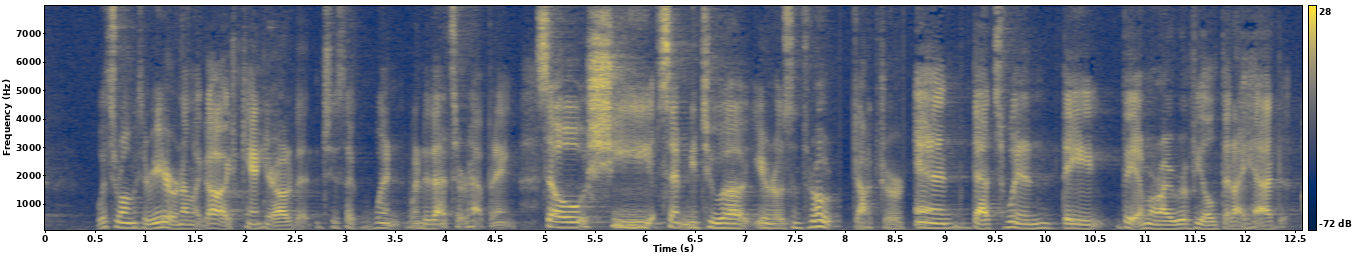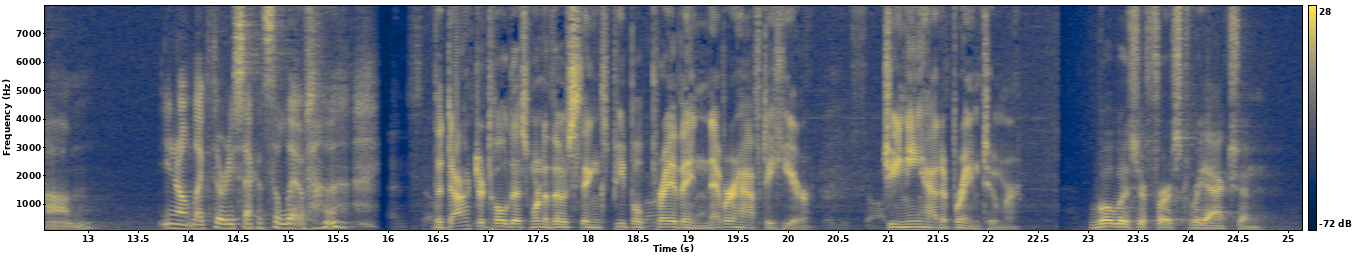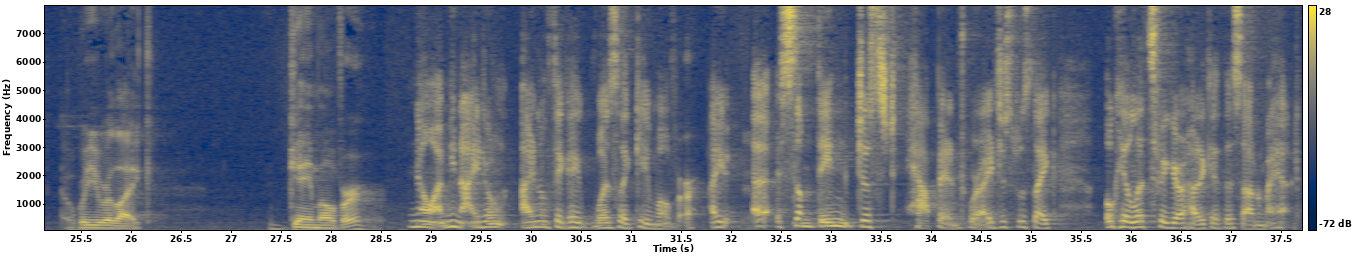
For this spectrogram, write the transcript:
"What's wrong with your ear?" And I'm like, "Oh, I can't hear out of it." And she's like, "When when did that start happening?" So she sent me to a ear, nose, and throat doctor, and that's when they the MRI revealed that I had, um, you know, like 30 seconds to live. The doctor told us one of those things people pray they never have to hear. Jeannie had a brain tumor. What was your first reaction? Where you were like, game over? No, I mean I don't. I don't think I was like game over. I uh, something just happened where I just was like, okay, let's figure out how to get this out of my head.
